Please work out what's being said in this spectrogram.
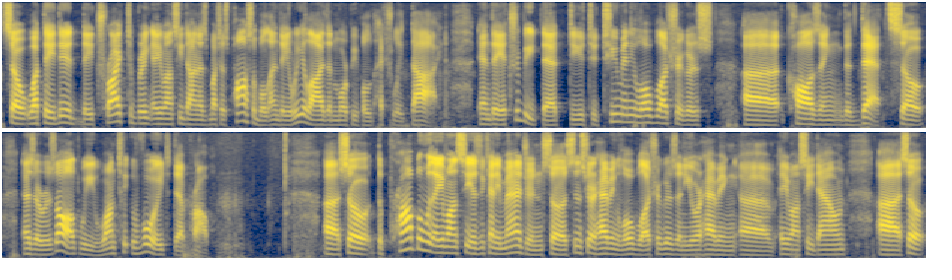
so what they did, they tried to bring A1C down as much as possible and they realized that more people actually died. And they attribute that due to too many low blood sugars uh, causing the death. So as a result, we want to avoid that problem. Uh, so the problem with A1C, as you can imagine, so since you're having low blood sugars and you're having uh, A1C down, uh, so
